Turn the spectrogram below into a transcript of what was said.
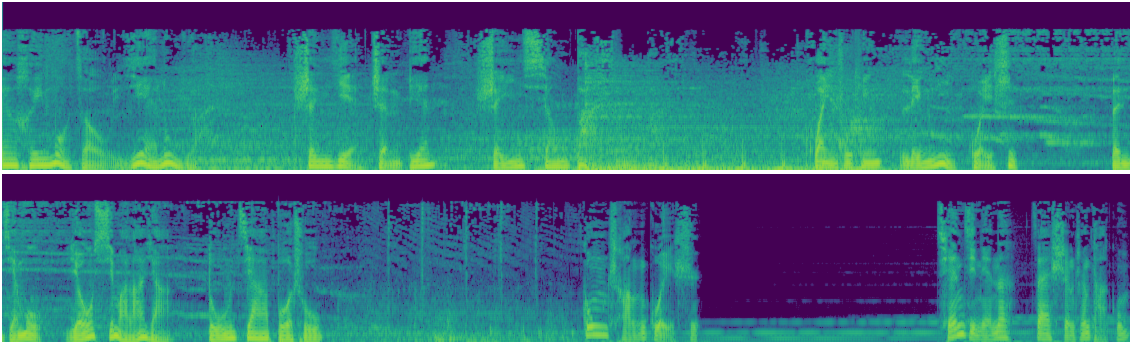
天黑莫走夜路远，深夜枕边谁相伴？欢迎收听《灵异鬼事》，本节目由喜马拉雅独家播出。工厂鬼事。前几年呢，在省城打工，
